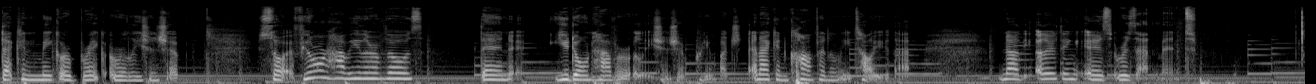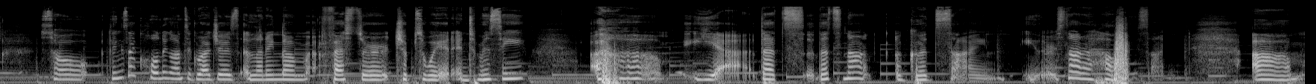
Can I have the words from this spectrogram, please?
that can make or break a relationship. So if you don't have either of those, then you don't have a relationship pretty much. And I can confidently tell you that. Now, the other thing is resentment. So, things like holding on to grudges and letting them fester chips away at intimacy. Um, yeah, that's that's not a good sign either. It's not a healthy sign. Um,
